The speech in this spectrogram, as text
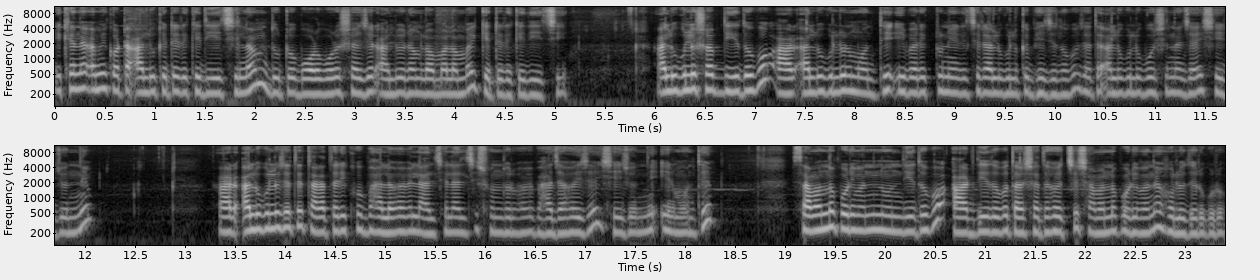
এখানে আমি কটা আলু কেটে রেখে দিয়েছিলাম। দুটো বড় বড় সাইজের আলু এরম লম্বা, লম্বাই কেটে রেখে দিয়েছি। আলুগুলো সব দিয়ে দেবো আর আলুগুলোর মধ্যে এবার একটু নেড়েচেড়ে আলুগুলোকে ভেজে নেব যাতে আলুগুলো বসে না যায় সেই জন্যে। আর আলুগুলো যাতে তাড়াতাড়ি খুব ভালোভাবে লালচে লালচে, সুন্দরভাবে ভাজা হয়ে যায় সেই জন্যে এর মধ্যে সামান্য পরিমাণে নুন দিয়ে দেবো, আর দিয়ে দেবো তার সাথে হচ্ছে সামান্য পরিমাণে হলুদের গুঁড়ো।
